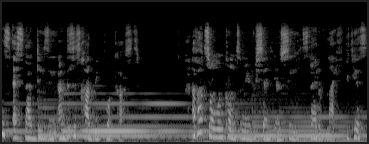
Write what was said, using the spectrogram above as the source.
name is Esther Daisy, and this is Heartbeat Podcast. I've had someone come to me recently and say he's tired of life because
